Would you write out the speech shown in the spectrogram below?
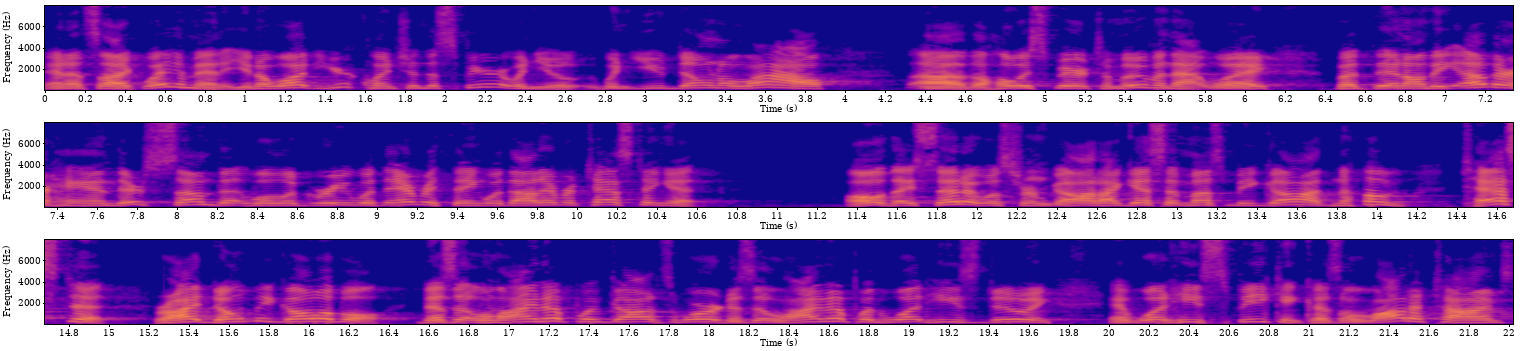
And it's like, wait a minute, you know what? You're quenching the spirit when you when you don't allow uh, the Holy Spirit to move in that way. But then on the other hand, there's some that will agree with everything without ever testing it. Oh, they said it was from God. I guess it must be God. No, test it, right? Don't be gullible. Does it line up with God's word? Does it line up with what He's doing and what He's speaking? Because a lot of times,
